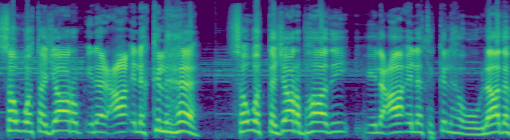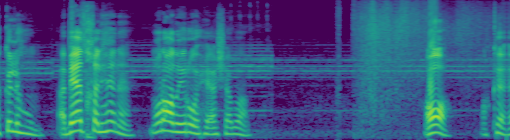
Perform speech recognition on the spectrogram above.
سوى تجارب إلى العائلة كلها سوى التجارب هذه إلى عائلته كلها واولاده كلهم. أبي أدخل هنا. مو راضي يروح يا شباب. أوه okay.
